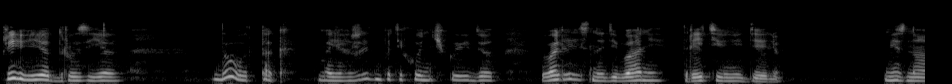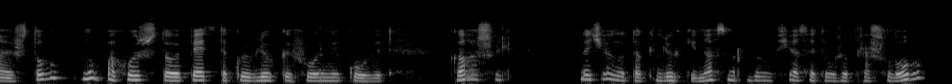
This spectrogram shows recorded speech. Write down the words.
Привет, друзья! Ну вот так моя жизнь потихонечку идет. Валяюсь на диване третью неделю. Не знаю что, ну похоже, что опять такой в легкой форме ковид. Кашель. Сначала так легкий насморк был, сейчас это уже прошло,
